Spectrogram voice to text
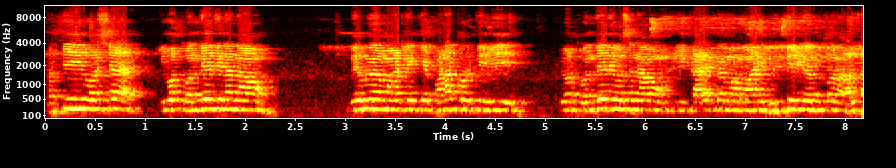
ಪ್ರತಿ ವರ್ಷ ಇವತ್ತು ಒಂದೇ ದಿನ ನಾವು ನಿರ್ಮೂಲನೆ ಮಾಡಲಿಕ್ಕೆ ಪಣ ಕೊಡ್ತೀವಿ. ಇವತ್ತು ಒಂದೇ ದಿವಸ ನಾವು ಈ ಕಾರ್ಯಕ್ರಮ ಮಾಡಿ ಬಿಡ್ತೀವಿ ಅಂತ ಅಲ್ಲ,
